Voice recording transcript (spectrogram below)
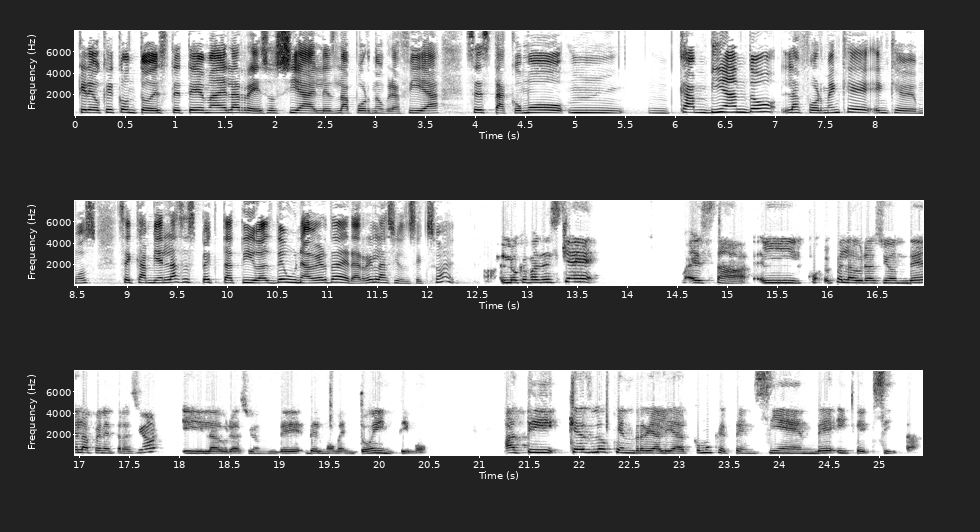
creo que con todo este tema de las redes sociales, la pornografía, se está como... Mm, cambiando la forma en que, en que vemos, se cambian las expectativas de una verdadera relación sexual. Lo que pasa es que está pues, la duración de la penetración y la duración de, del momento íntimo. A ti, ¿qué es lo que en realidad como que te enciende y te excita?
